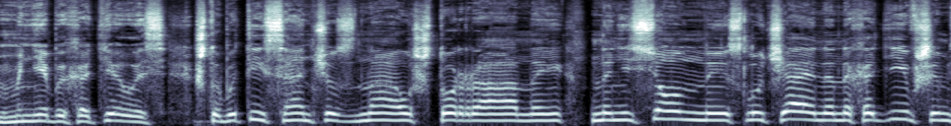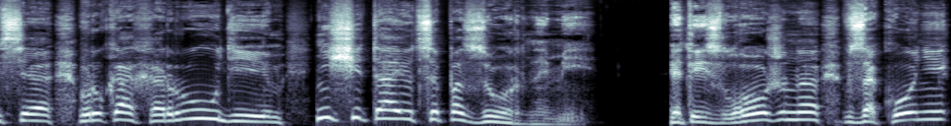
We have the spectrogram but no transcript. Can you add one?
Мне бы хотелось, чтобы ты, Санчо, знал, что раны, нанесенные случайно находившимся в руках орудием, не считаются позорными. Это изложено в законе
